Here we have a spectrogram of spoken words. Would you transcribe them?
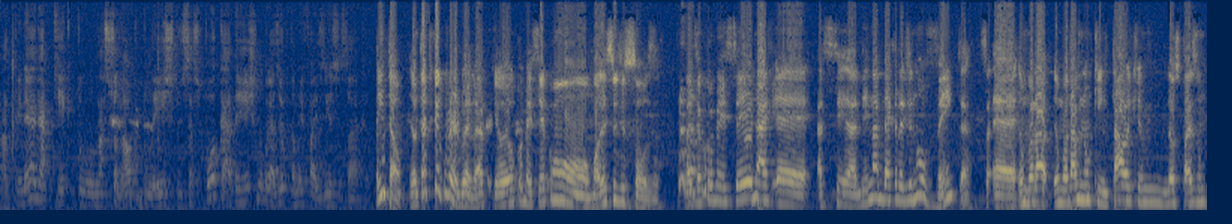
A primeira HQ que tu, nacional que tu leste, tu disse, assim, pô, cara, tem gente no Brasil que também faz isso, saca? Então, eu até fiquei com vergonha agora, porque eu comecei com Maurício de Souza. Mas eu comecei na, é, assim, ali na década de 90. É, eu, morava, eu morava num quintal em que meus pais não,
